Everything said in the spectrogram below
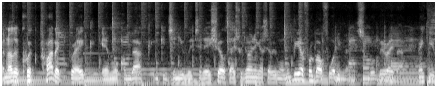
another quick product break and we'll come back and continue with today's show. Thanks for joining us, everyone. We'll be here for about 40 minutes. We'll be right back. Thank you.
